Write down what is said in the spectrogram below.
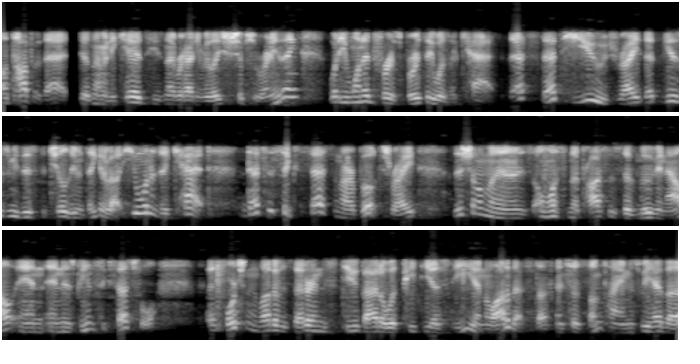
On top of that, he doesn't have any kids. He's never had any relationships or anything. What he wanted for his birthday was a cat. That's that's huge, right? That gives me this the chills even thinking about. It. He wanted a cat. That's a success in our books, right? This gentleman is almost in the process of moving out and and is being successful unfortunately, a lot of his veterans do battle with PTSD and a lot of that stuff. And so sometimes we have a,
